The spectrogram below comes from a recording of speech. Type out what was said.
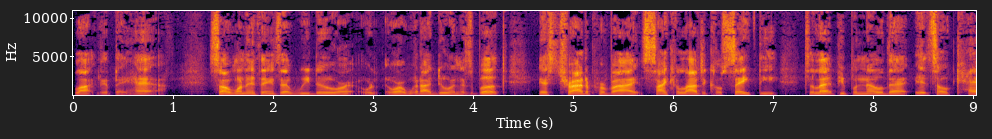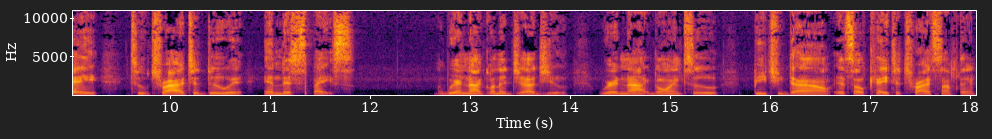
block that they have. So one of the things that we do, or, or, or what I do in this book, is try to provide psychological safety to let people know that it's okay to try to do it in this space. We're not going to judge you. We're not going to beat you down. It's okay to try something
